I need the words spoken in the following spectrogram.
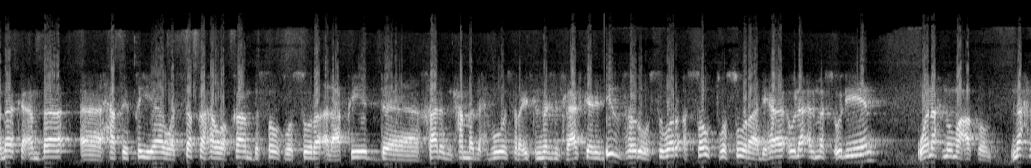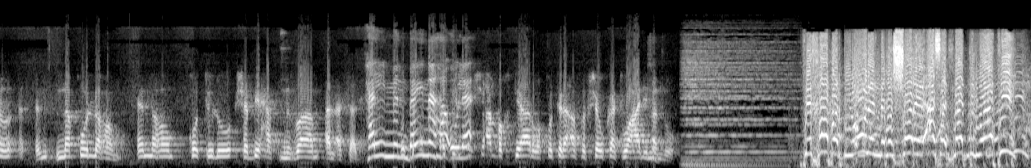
هناك أنباء آه، حقيقية وثقها وقام بالصوت والصورة العقيد آه، خالد محمد حبوس رئيس المجلس العسكري. يظهروا صور الصوت والصورة لهؤلاء المسؤولين ونحن معكم. نحن نقول لهم إنهم قتلوا شبيحة نظام الأسد. هل من بين هؤلاء؟ هشام بختيار وقتل أصف شوكت وعلي مملوك. في خبر بيقول إن بشار الأسد مات دلوقتي؟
